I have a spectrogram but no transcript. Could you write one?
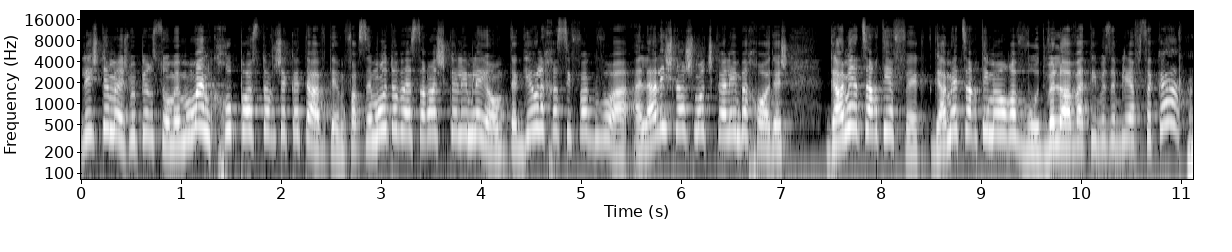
להשתמש בפרסום ממומן, קחו פוסט טוב שכתבתם, פרסמו אותו בעשרה שקלים ליום, תגיעו לחשיפה גבוהה, עלה לי 300 שקלים בחודש, גם יצרתי אפקט, גם יצרתי מעורבות, ולא עבדתי בזה בלי הפסקה. כן.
